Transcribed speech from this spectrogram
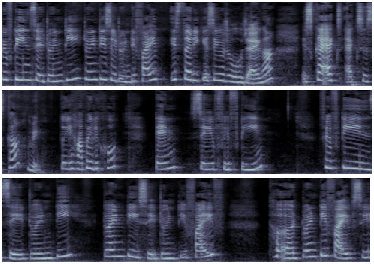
फिफ्टीन से ट्वेंटी ट्वेंटी से ट्वेंटी फाइव इस तरीके से जो हो जाएगा, इसका एक्स एक्सिस का विथ तो यहाँ पे लिखो टेन से फिफ्टीन फिफ्टीन से ट्वेंटी ट्वेंटी से, ट्वेंटी फाइव ट्वेंटी फाइव से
